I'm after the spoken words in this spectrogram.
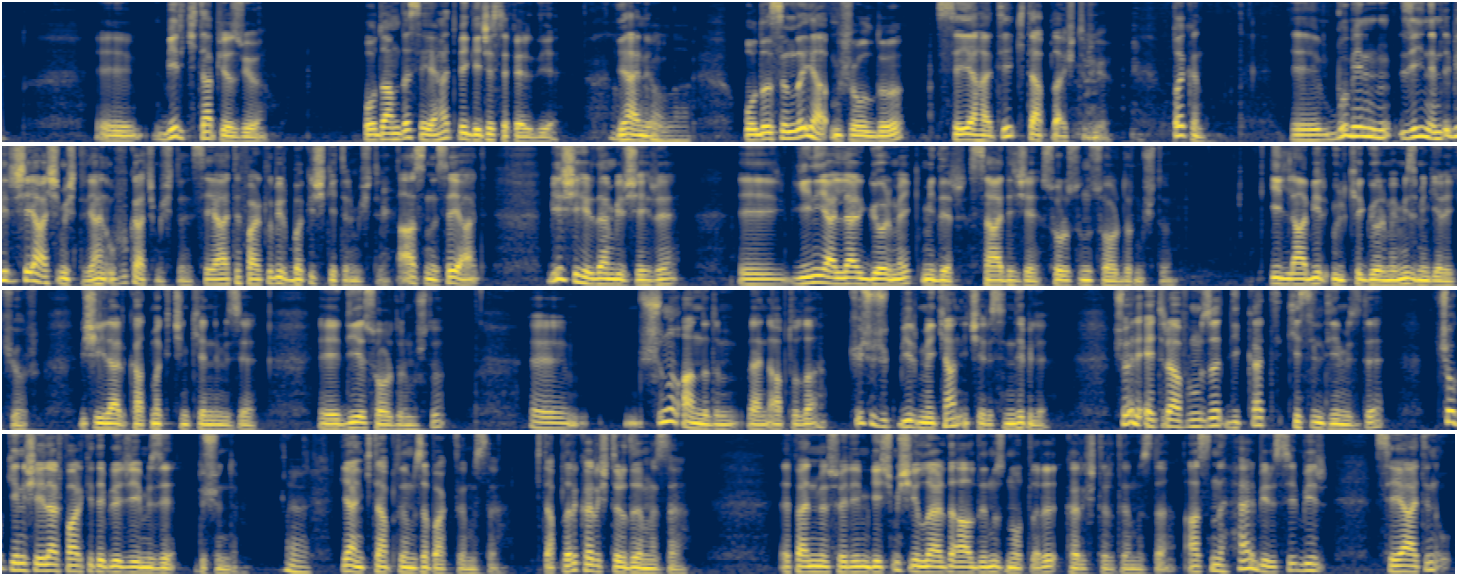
e, bir kitap yazıyor. Odamda seyahat ve gece seferi diye. Yani Allah. odasında yapmış olduğu seyahati kitaplaştırıyor. Bakın e, bu benim zihnimde bir şey açmıştı. Yani ufuk açmıştı. Seyahate farklı bir bakış getirmişti. Aslında seyahat bir şehirden bir şehre e, yeni yerler görmek midir sadece sorusunu sordurmuştu. İlla bir ülke görmemiz mi gerekiyor? Bir şeyler katmak için kendimize e, diye sordurmuştu. E, şunu anladım ben Abdullah. Küçücük bir mekan içerisinde bile şöyle etrafımıza dikkat kesildiğimizde çok yeni şeyler fark edebileceğimizi düşündüm. Evet. Yani kitaplığımıza baktığımızda, kitapları karıştırdığımızda, efendime söyleyeyim geçmiş yıllarda aldığımız notları karıştırdığımızda aslında her birisi bir seyahatin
